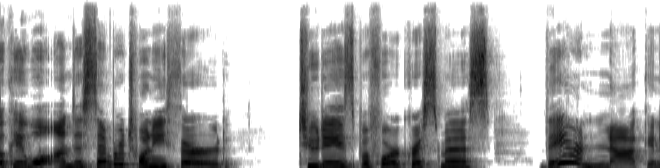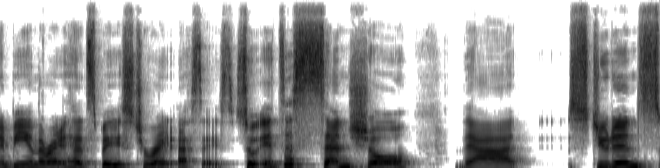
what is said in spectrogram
Okay, well, on December 23rd, 2 days before Christmas, they are not going to be in the right headspace to write essays. So it's essential that students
